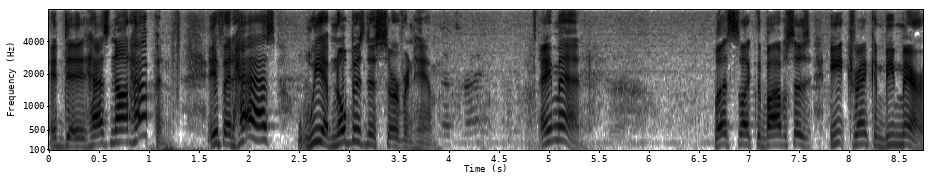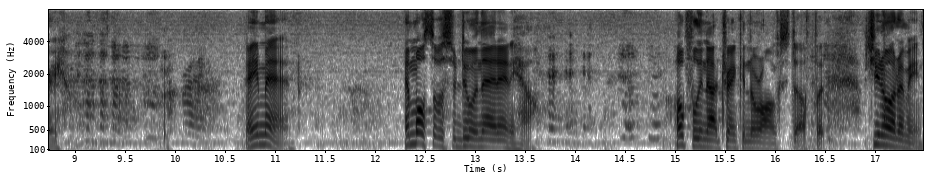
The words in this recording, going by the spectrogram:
it. It has not happened. If it has, we have no business serving Him. That's right. Amen. Let's, like the Bible says, eat, drink, and be merry. Right. Amen. And most of us are doing that anyhow. Hopefully, not drinking the wrong stuff, but, but you know what I mean.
